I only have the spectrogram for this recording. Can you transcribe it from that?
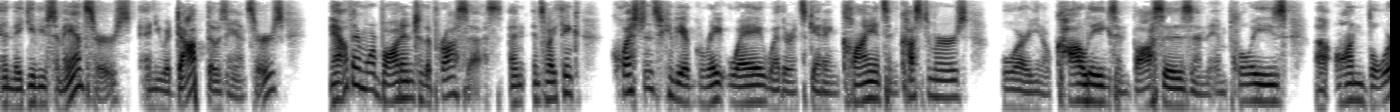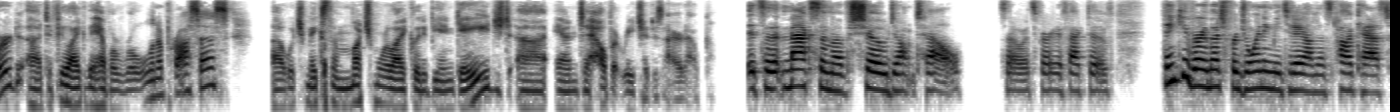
and they give you some answers and you adopt those answers. Now they're more bought into the process. And, and so I think questions can be a great way, whether it's getting clients and customers or you know colleagues and bosses and employees uh, on board uh, to feel like they have a role in a process uh, which makes them much more likely to be engaged uh, and to help it reach a desired outcome. It's a maxim of show, don't tell. So it's very effective. Thank you very much for joining me today on this podcast.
